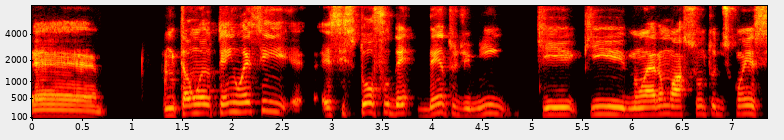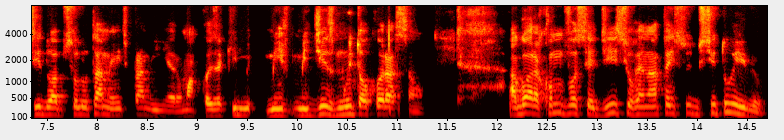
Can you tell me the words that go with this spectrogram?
É, então eu tenho esse, esse estofo de, dentro de mim que, que não era um assunto desconhecido absolutamente para mim, era uma coisa que me, me diz muito ao coração. Agora, como você disse, o Renato é insubstituível.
